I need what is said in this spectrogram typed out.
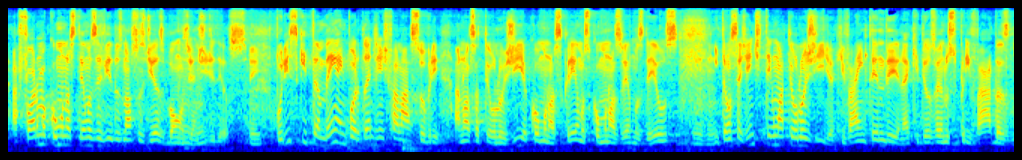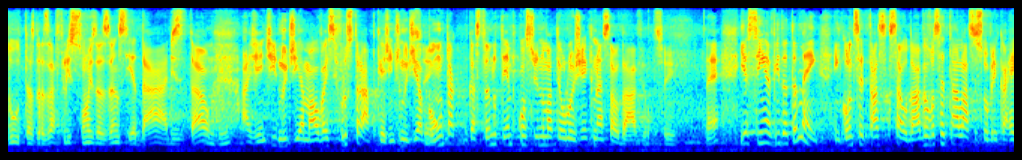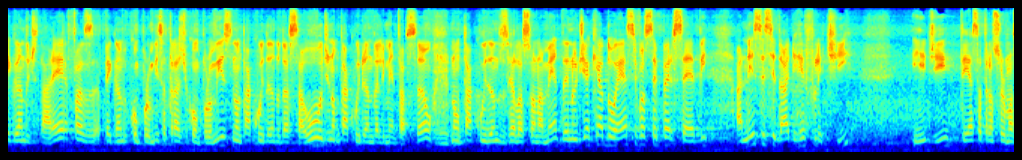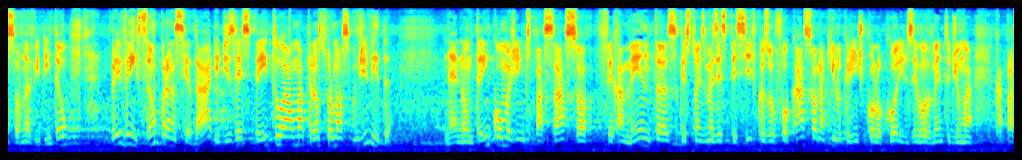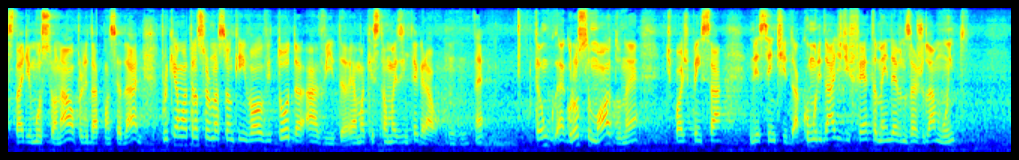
a forma como nós temos vivido os nossos dias bons uhum. diante de Deus. Sim. Por isso que também é importante a gente falar sobre a nossa teologia, como nós cremos, como nós vemos Deus. Uhum. Então, se a gente tem uma teologia que vai entender né, que Deus vai nos privar das lutas, das aflições, das ansiedades e tal, uhum. a gente no dia mal vai se frustrar, porque a gente no dia Sim. bom está gastando tempo construindo uma teologia que não é saudável. Sim. Né? E assim a vida também. Enquanto você está saudável, você está lá se sobrecarregando de tarefas, pegando compromisso atrás de compromisso, não está cuidando da saúde, não está cuidando da alimentação, uhum. não está cuidando dos relacionamentos. E no dia que adoece, você percebe a necessidade de refletir e de ter essa transformação na vida. Então, prevenção para a ansiedade diz respeito a uma transformação de vida. Né? Não tem como a gente passar só ferramentas, questões mais específicas ou focar só naquilo que a gente colocou ali, desenvolvimento de uma capacidade emocional para lidar com a ansiedade, porque é uma transformação que envolve toda a vida, é uma questão mais integral. Uhum. Né? Então, a grosso modo, né, a gente pode pensar nesse sentido. A comunidade de fé também deve nos ajudar muito.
